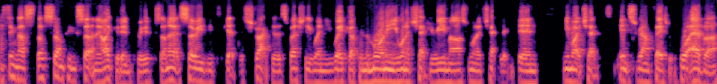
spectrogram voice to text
I think that's that's something certainly I could improve because I know it's so easy to get distracted, especially when you wake up in the morning. You want to check your emails, you want to check LinkedIn, you might check Instagram, Facebook, whatever.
